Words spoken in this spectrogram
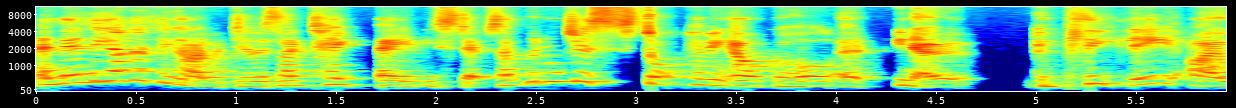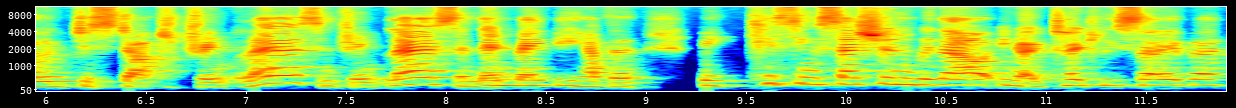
And then the other thing I would do is I'd take baby steps. I wouldn't just stop having alcohol at, you know, completely, I would just start to drink less and drink less, and then maybe have a big kissing session without, you know, totally sober.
